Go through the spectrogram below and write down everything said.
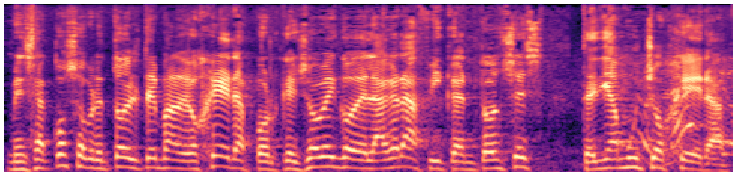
me sacó sobre todo el tema de ojeras, porque yo vengo de la gráfica, entonces tenía mucha ojera.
